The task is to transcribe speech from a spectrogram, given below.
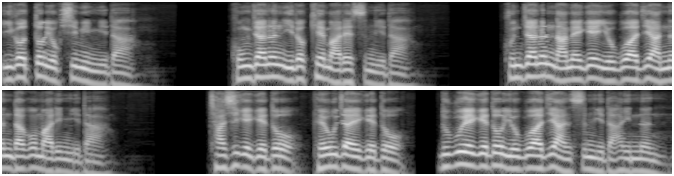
이것도 욕심입니다. 공자는 이렇게 말했습니다. 군자는 남에게 요구하지 않는다고 말입니다. 자식에게도 배우자에게도 누구에게도 요구하지 않습니다. 있는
